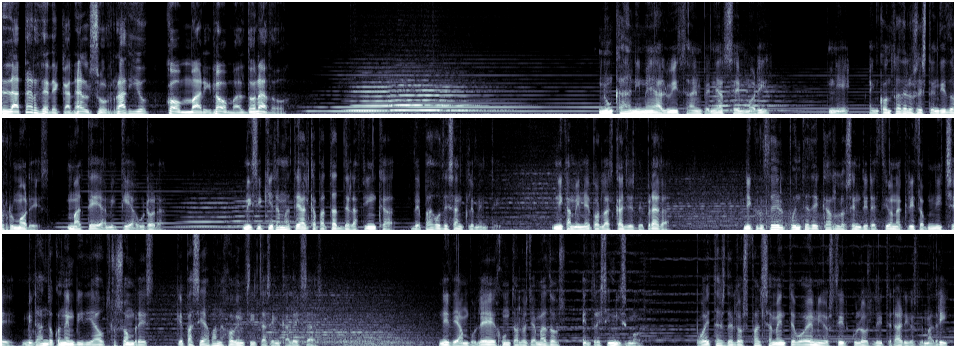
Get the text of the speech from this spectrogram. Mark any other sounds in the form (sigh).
La tarde de Canal Sur Radio con Mariló Maldonado. Nunca animé a Luis a empeñarse en morir, ni, en contra de los extendidos rumores, maté a mi tía Aurora. Ni siquiera maté al capataz de la finca de Pago de San Clemente, ni caminé por las calles de Praga, ni crucé el puente de Carlos en dirección a Krizovniche, mirando con envidia a otros hombres que paseaban a jovencitas en calesas. Ni deambulé junto a los llamados, entre sí mismos, poetas de los falsamente bohemios círculos literarios de Madrid,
